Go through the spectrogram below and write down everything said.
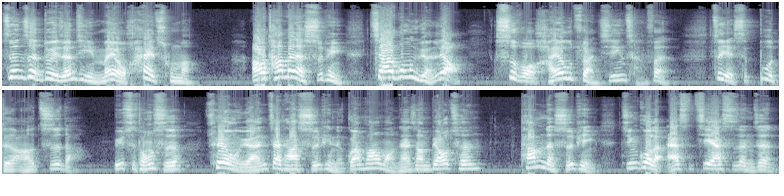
真正对人体没有害处吗？而他卖的食品加工原料是否含有转基因成分，这也是不得而知的。与此同时，崔永元在他食品的官方网站上标称，他们的食品经过了 SGS 认证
